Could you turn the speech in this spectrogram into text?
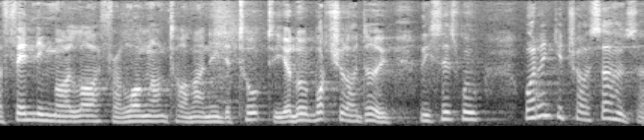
offending my life for a long, long time. I need to talk to you. Lord, what should I do? And he says, Well, why don't you try so and so?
